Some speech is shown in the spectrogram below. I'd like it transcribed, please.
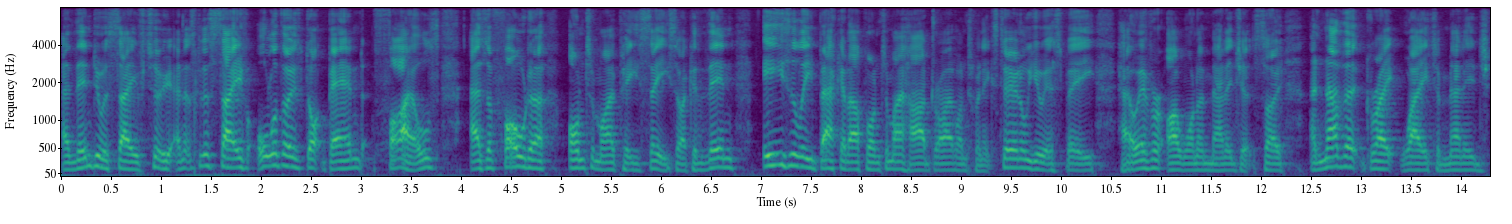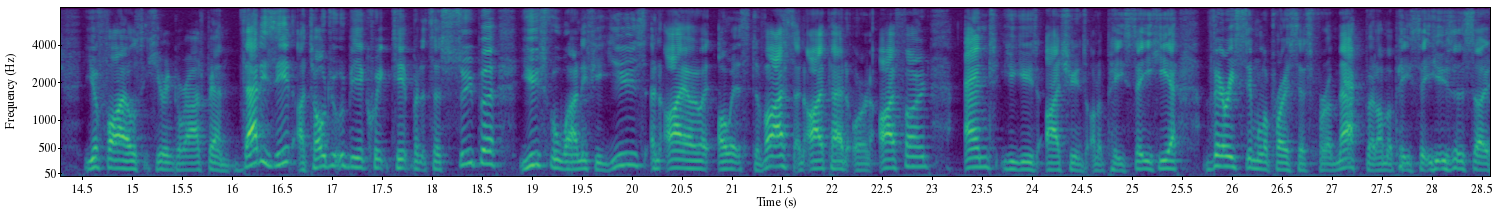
and then do a save to, and it's going to save all of those .band files as a folder onto my PC, so I can then easily back it up onto my hard drive, onto an external USB, however I want to manage it. So another great way to manage your files here in GarageBand. That is it. I told you it would be a quick tip, but it's a super useful one if you use an iOS device, an iPad or an iPhone, and you use iTunes on a PC here. Very similar process for a Mac, but I'm a PC user, so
